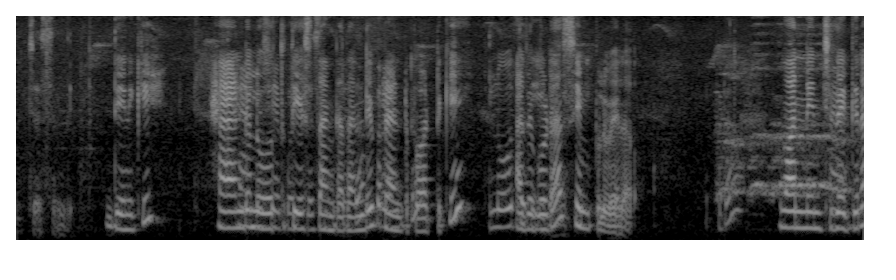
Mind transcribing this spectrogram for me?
వచ్చేసింది. దీనికి హ్యాండ్ లోతు తీస్తాం కదండి ఫ్రంట్ పార్ట్కి. అది కూడా సింపుల్ వేలో. వన్ ఇంచ్ దగ్గర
